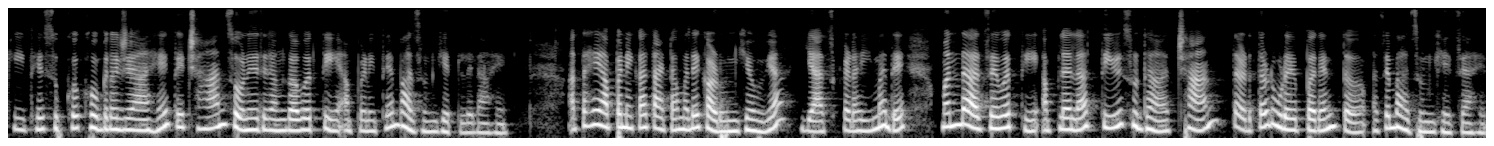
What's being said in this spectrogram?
की इथे सुकं खोबरं जे आहे ते छान सोनेरी रंगावरती आपण इथे भाजून घेतलेलं आहे. आता हे आपण एका ताटामध्ये काढून घेऊया. याच कढाईमध्ये मंद आचेवरती आपल्याला तीळसुद्धा छान तडतड उडेपर्यंत असे भाजून घ्यायचे आहेत.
